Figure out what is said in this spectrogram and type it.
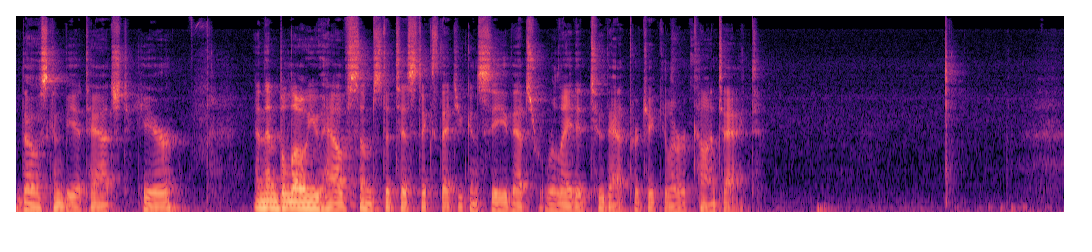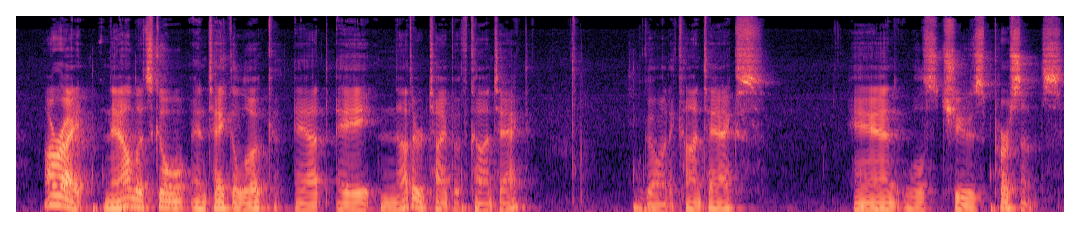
those can be attached here. And then below you have some statistics that you can see that's related to that particular contact. All right, now let's go and take a look at a, another type of contact. We'll go into contacts and we'll choose persons.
